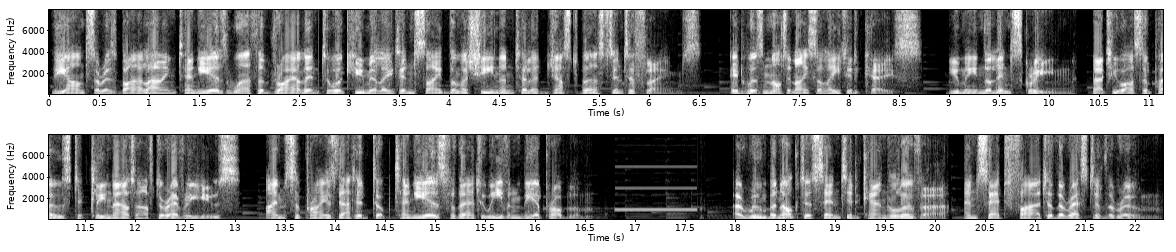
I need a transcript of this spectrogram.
the answer is by allowing 10 years worth of dry lint to accumulate inside the machine until it just bursts into flames. It was not an isolated case. You mean the lint screen that you are supposed to clean out after every use? I'm surprised that it took 10 years for there to even be a problem. A Roomba knocked a scented candle over and set fire to the rest of the room.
